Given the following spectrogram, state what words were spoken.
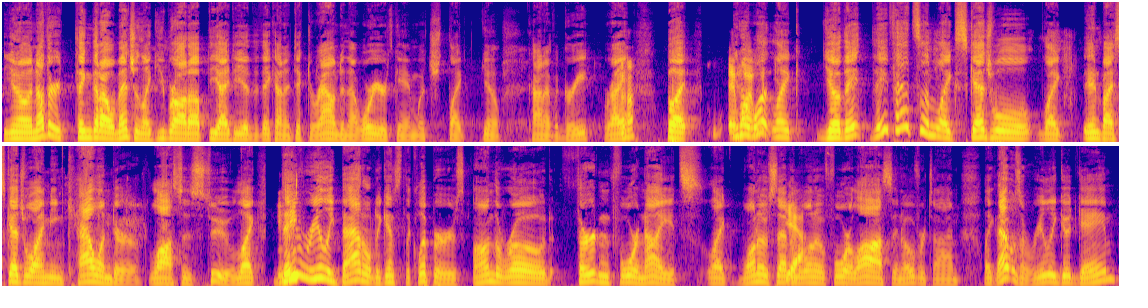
you know, another thing that I will mention, like you brought up the idea that they kind of dicked around in that Warriors game, which, like, you know, kind of agree, right? Uh-huh. But you and know what? Like, you know, they they've had some like schedule, like, and by schedule I mean calendar losses too. Like, mm-hmm. they really battled against the Clippers on the road third and four nights, like 107 yeah. 104 loss in overtime. Like that was a really good game,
